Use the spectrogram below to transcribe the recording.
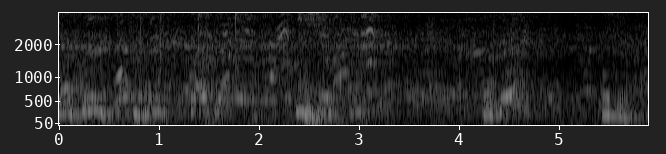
Okay? Okay.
